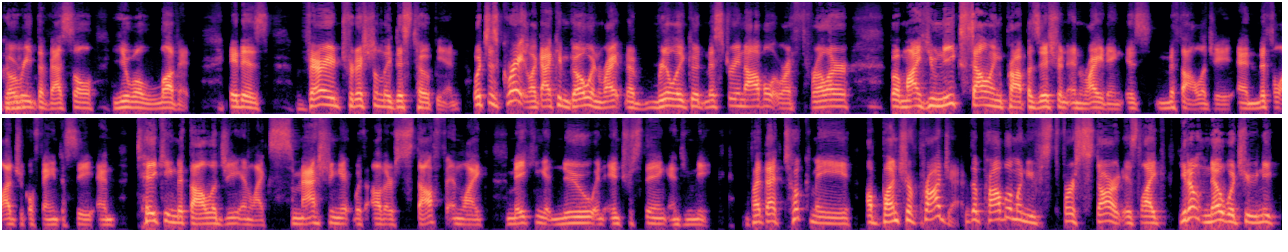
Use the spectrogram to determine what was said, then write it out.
go mm-hmm. read The Vessel. You will love it. It is very traditionally dystopian, which is great. Like I can go and write a really good mystery novel or a thriller, but my unique selling proposition in writing is mythology and mythological fantasy and taking mythology and like smashing it with other stuff and like making it new and interesting and unique but that took me a bunch of projects. The problem when you first start is like you don't know what your unique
